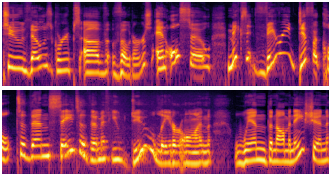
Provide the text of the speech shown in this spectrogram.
to those groups of voters and also makes it very difficult to then say to them if you do later on win the nomination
